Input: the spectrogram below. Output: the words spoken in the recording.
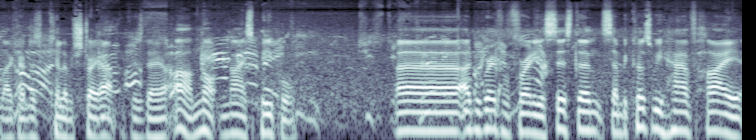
Like, I just kill them straight up because they're, oh, not nice people. Uh, I'd be grateful for any assistance. And because we have high,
